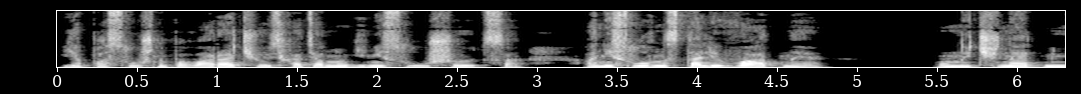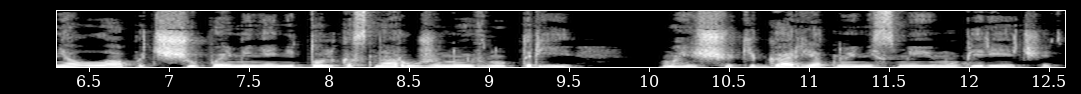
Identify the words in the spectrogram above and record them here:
Я послушно поворачиваюсь, хотя ноги не слушаются. Они словно стали ватные. Он начинает меня лапать, щупая меня не только снаружи, но и внутри. Мои щеки горят, но я не смею ему перечить.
